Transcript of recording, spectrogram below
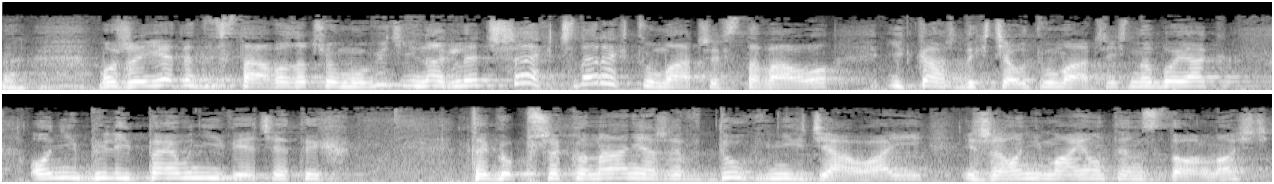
Może jeden wstawał, zaczął mówić i nagle trzech, czterech tłumaczy wstawało i każdy chciał tłumaczyć, no bo jak oni byli pełni, wiecie, tych tego przekonania, że w duch w nich działa i, i, że oni mają tę zdolność,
